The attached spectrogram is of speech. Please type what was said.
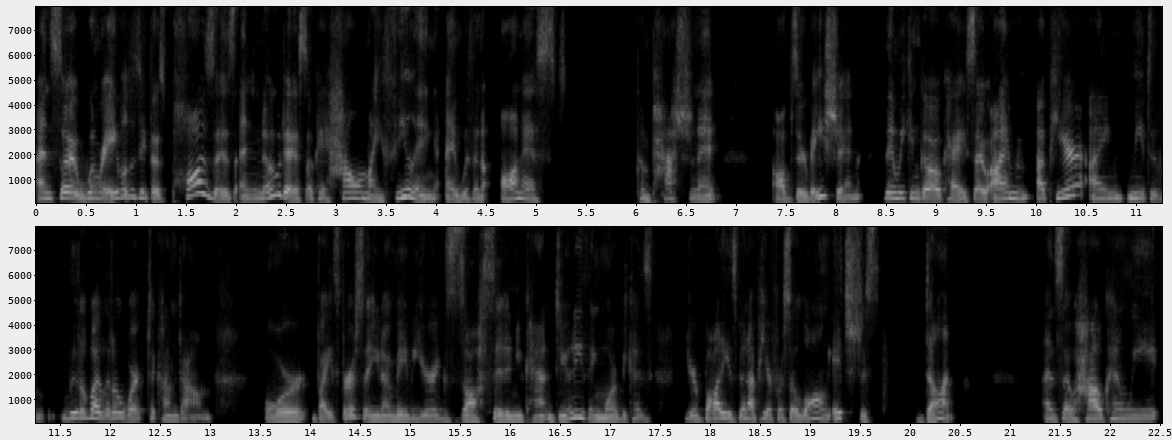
And so when we're able to take those pauses and notice, okay, how am I feeling? And with an honest, compassionate observation, then we can go, okay, so I'm up here. I need to little by little work to come down, or vice versa. You know, maybe you're exhausted and you can't do anything more because your body has been up here for so long, it's just done. And so, how can we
